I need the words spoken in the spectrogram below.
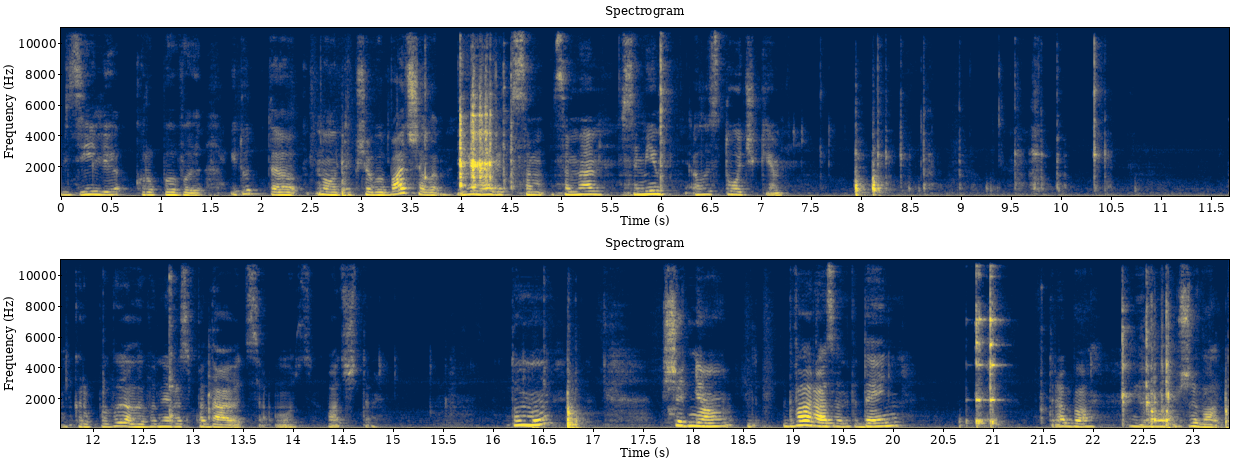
в зілі кропиви. І тут, е, ну, от, якщо ви бачили, є навіть сам, саме, самі листочки кропиви, але вони розпадаються. Ось, бачите? Тому щодня, два рази в день треба його вживати.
